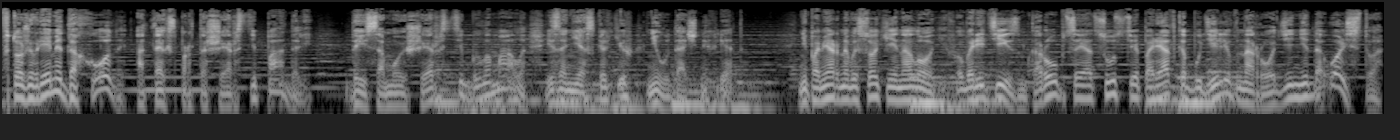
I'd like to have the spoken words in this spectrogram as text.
В то же время доходы от экспорта шерсти падали. Да и самой шерсти было мало из-за нескольких неудачных лет. Непомерно высокие налоги, фаворитизм, коррупция и отсутствие порядка будили в народе недовольство.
